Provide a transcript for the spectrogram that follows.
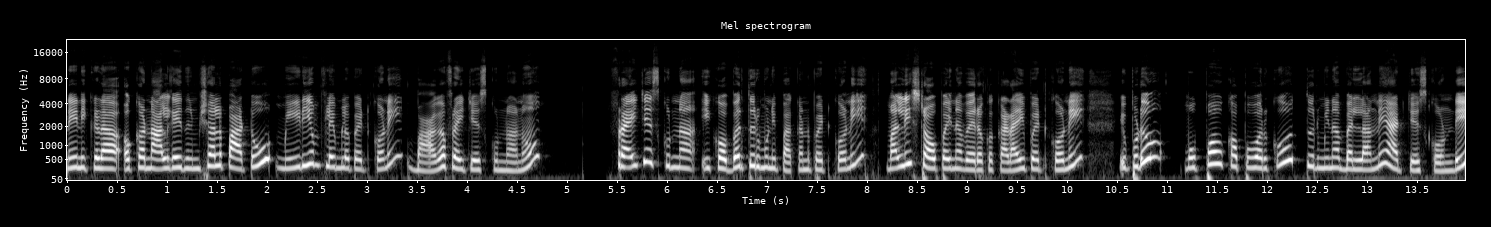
నేను ఇక్కడ ఒక నాలుగైదు నిమిషాల పాటు మీడియం ఫ్లేమ్లో పెట్టుకొని బాగా ఫ్రై చేసుకున్నాను. ఫ్రై చేసుకున్న ఈ కొబ్బరి తురుముని పక్కన పెట్టుకొని మళ్ళీ స్టవ్ పైన వేరొక కడాయి పెట్టుకొని ఇప్పుడు ముప్పై కప్పు వరకు తురిమిన బెల్లాన్ని యాడ్ చేసుకోండి.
